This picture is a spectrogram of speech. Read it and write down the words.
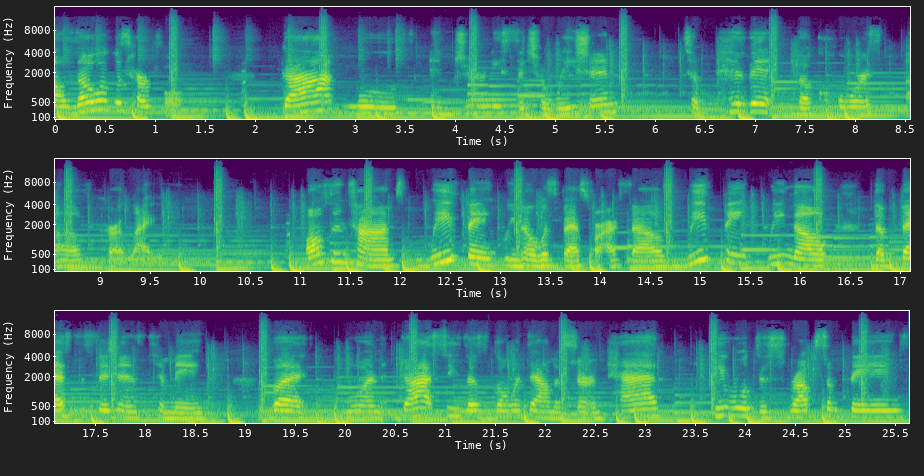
although it was hurtful, God moved in Journey's situation to pivot the course of her life. Oftentimes, we think we know what's best for ourselves. We think we know the best decisions to make. But when God sees us going down a certain path, he will disrupt some things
